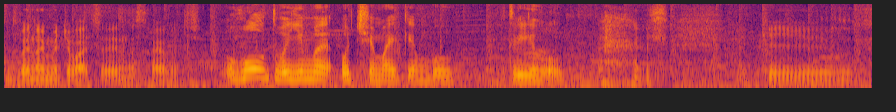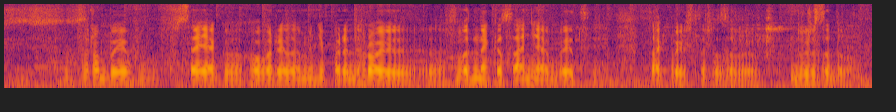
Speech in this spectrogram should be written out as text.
з двойною мотивацією настраюватися. Гол твоїми очима, яким був твій гол. який зробив все, як говорили мені перед грою, в одне касання бити. Так вийшло, що забив. Дуже задоволений.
